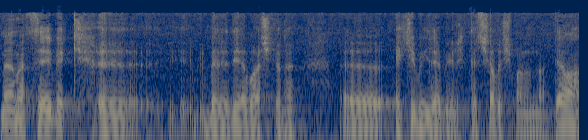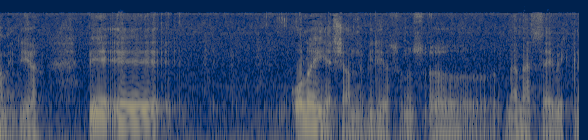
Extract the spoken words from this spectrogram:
Mehmet Zeybek e, belediye başkanı e, ekibiyle birlikte çalışmalarına devam ediyor. Bir e, olay yaşandı biliyorsunuz. E, Mehmet Zeybek'le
